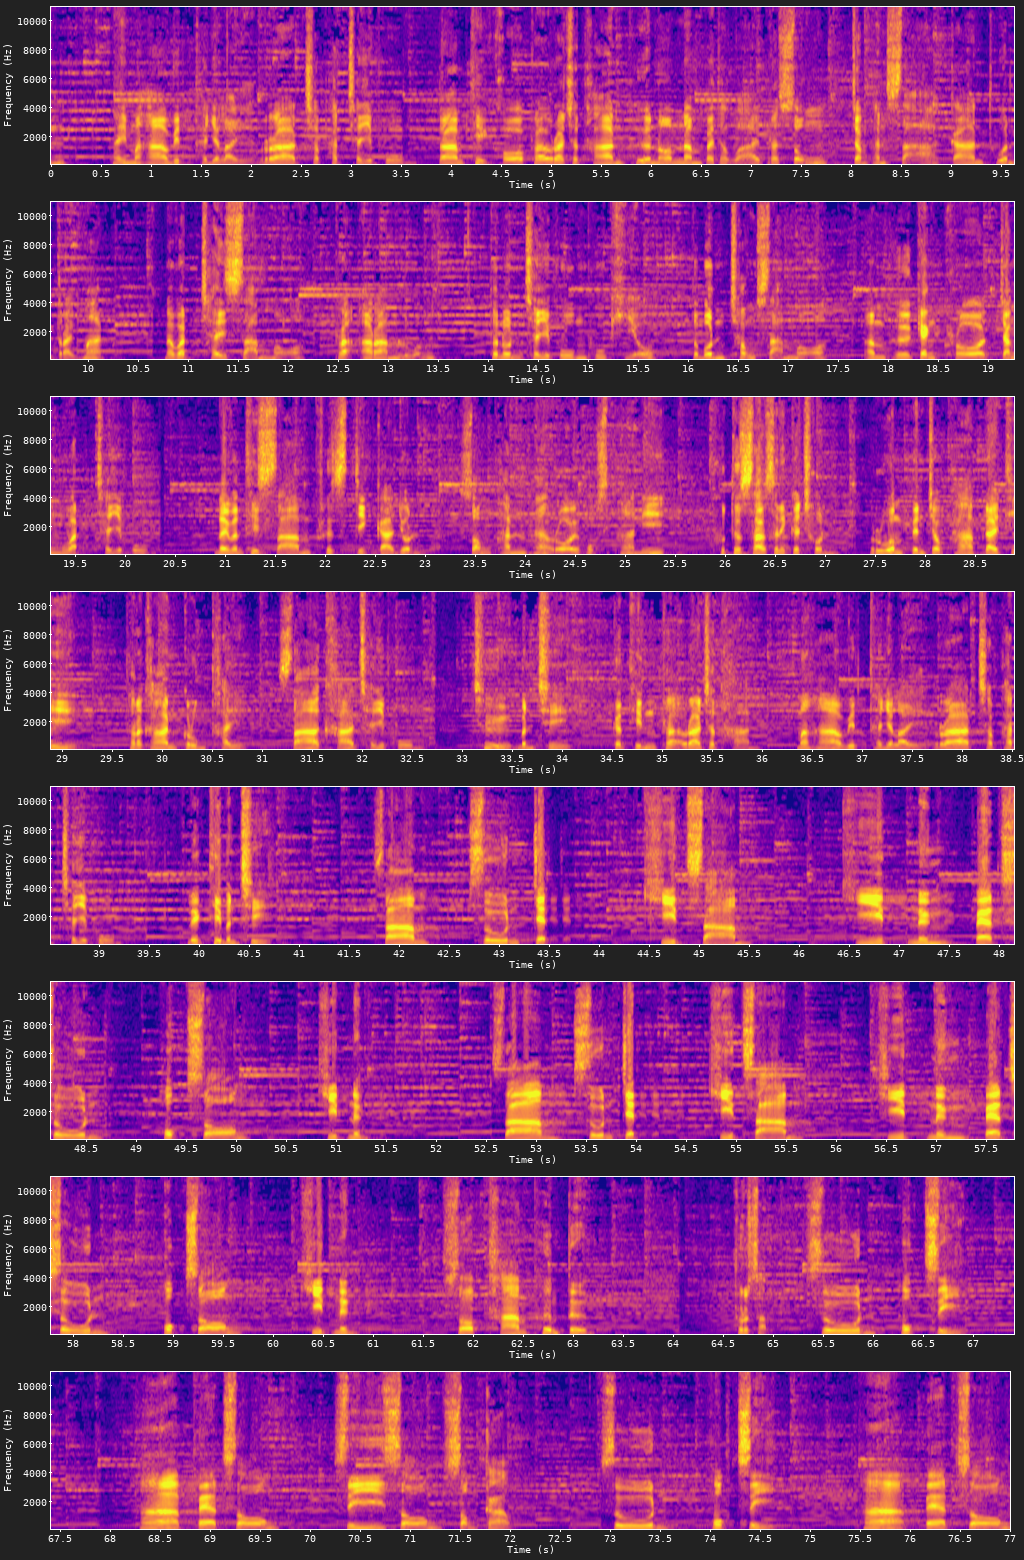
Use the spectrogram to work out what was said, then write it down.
ให้มหาวิทยาลัยราชพัฒชัยภูมิ ตามที่ขอพระราชทานเพื่อน้อมนำไปถวายพระสงฆ์จำพรรษาการท่วนไตรมาสนวัดชัยสามหมอ พระอารามหลวง ถนนชัยภูมิภูเขียวตำบลช่องสามหมออำเภอแก้งเคราะห์จังหวัดชัยภูมิ ในวันที่ 3 พฤศจิกายน 2565 นี้ พุทธศาสนิกชนร่วมเป็นเจ้าภาพได้ที่ ธนาคารกรุงไทย สาขาชัยภูมิ ชื่อบัญชี กถินพระราชทาน มหาวิทยาลัยราชพัฒชัยภูมิ เลขที่บัญชี 307ขีด3ขีด180 62 ขีดหนึ่งสามศูนย์เจ็ดขีดสามขีดหนึ่งแปดศูนย์หกสองขีดหนึ่งสอบถามเพิ่มเติม โทรศัพท์ศูนย์หกสี่ห้าแปดสองสี่สองสองเก้าศูนย์หกสี่ห้าแปดสอง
